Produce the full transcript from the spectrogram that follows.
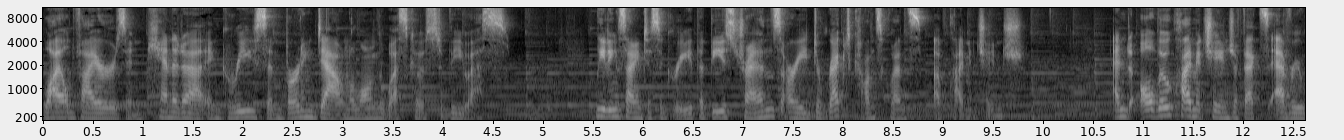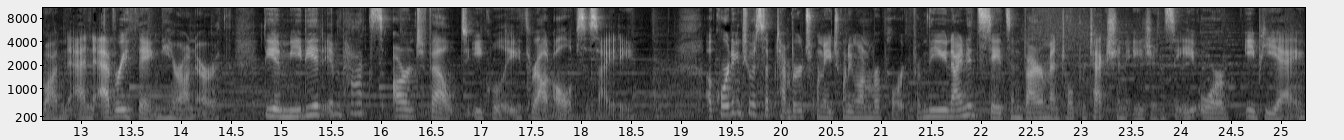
wildfires in Canada and Greece, and burning down along the west coast of the US. Leading scientists agree that these trends are a direct consequence of climate change. And although climate change affects everyone and everything here on Earth, the immediate impacts aren't felt equally throughout all of society according to a September 2021 report from the United States Environmental Protection Agency, or EPA.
